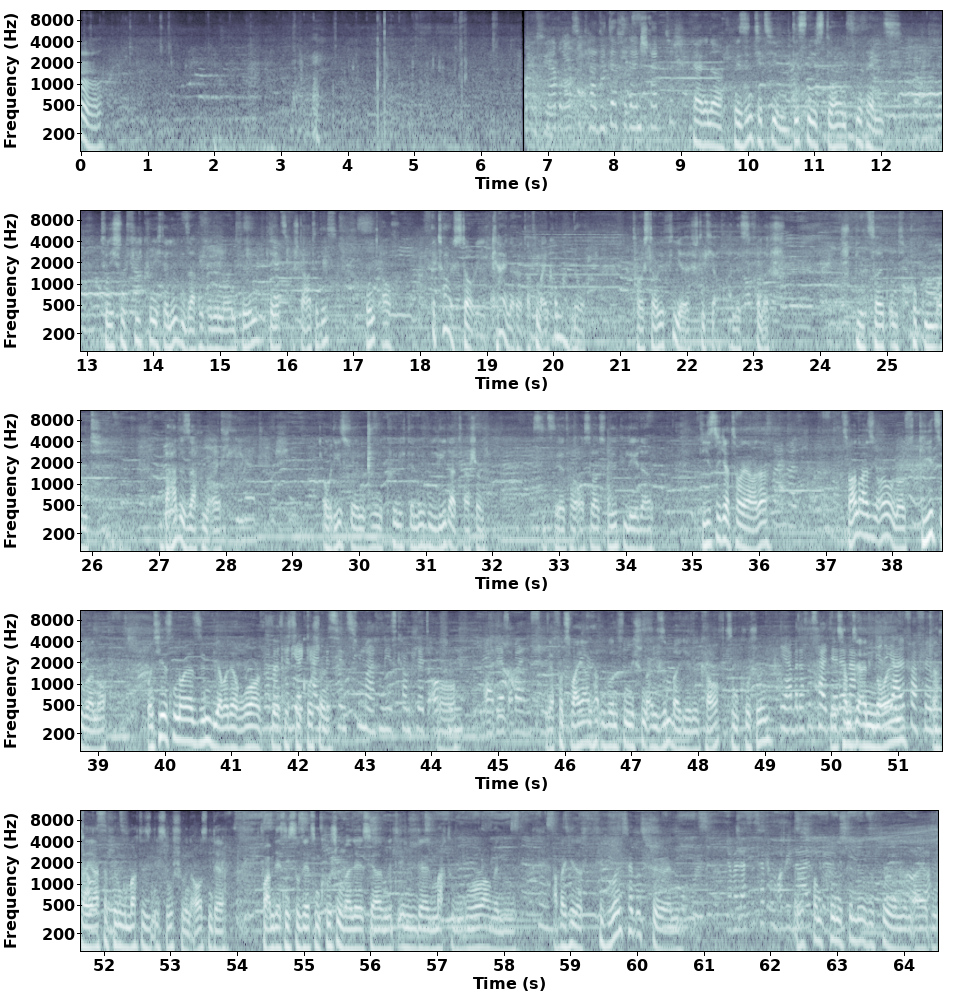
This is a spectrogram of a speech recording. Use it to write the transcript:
Hm. Ja, brauchst du Kadita für deinen Schreibtisch? Ja, genau. Wir sind jetzt hier im Disney Store in Florenz. Natürlich schon viel König der Löwen-Sachen für den neuen Film, der jetzt gestartet ist. Und auch A Toy Story. Keiner hört auf mein Kommando. Toy Story 4 steht hier auch alles voller Spielzeug und Puppen und Badesachen auch. Oh, die ist schön. Eine König der Löwen Ledertasche. Sieht sehr toll aus, so aus Wildleder. Die ist sicher teuer, oder? 32 Euro noch, das geht sogar noch. Und hier ist ein neuer Simbi, aber der rohrt, Aber der man ist kann nicht die zum halt Kuscheln. bisschen zumachen, die ist komplett offen. Oh, der ist aber hässlich. Ja, vor zwei Jahren hatten wir uns nämlich schon einen Simba hier gekauft zum Kuscheln. Ja, aber das ist halt der, Jetzt der haben nach sie einen neuen Realverfilmung nach der Realverfilmung gemacht, der sieht nicht so schön aus. Und der, vor allem der ist nicht so sehr zum Kuscheln, weil der ist ja mit ihm, der macht roar, wenn du. Aber hier das Figurenset ist schön. Ja, weil das ist ja vom Das Original. ist vom König der Löwen Film, den alten.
